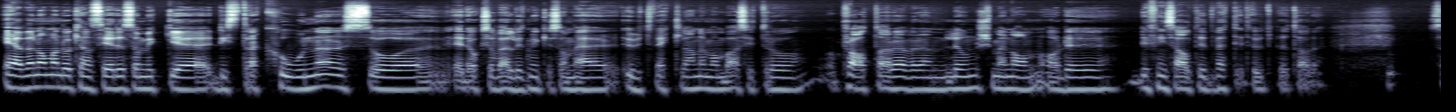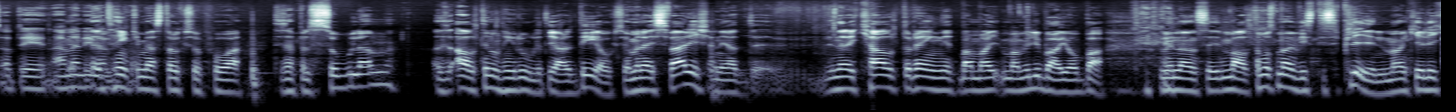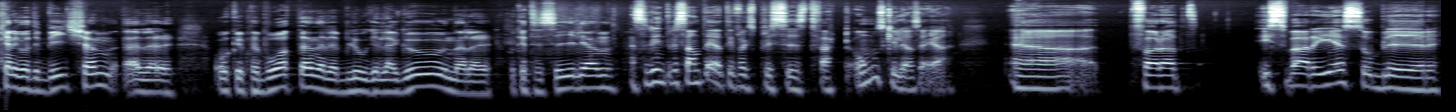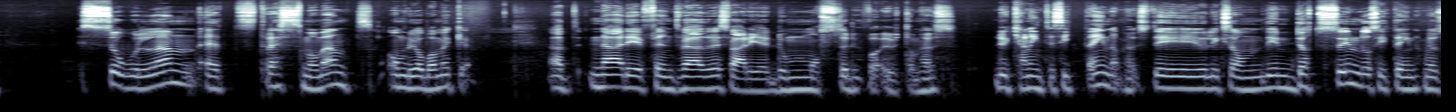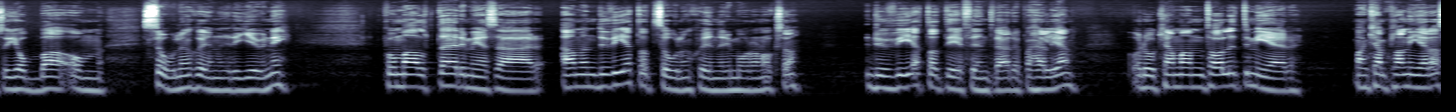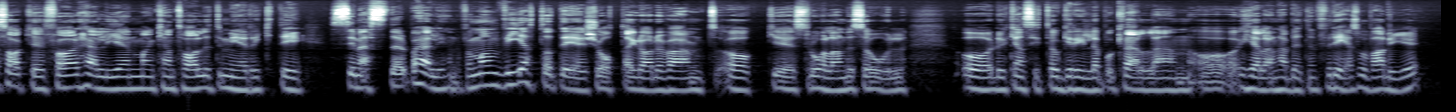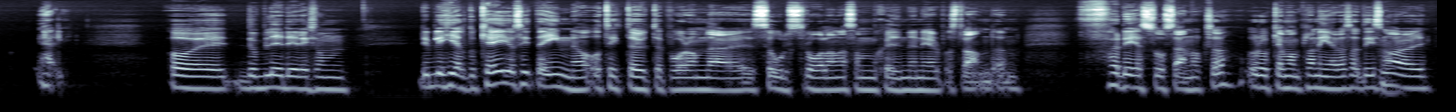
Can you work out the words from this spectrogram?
även om man då kan se det som mycket distraktioner så är det också väldigt mycket som är utvecklande. Man bara sitter och, och pratar över en lunch med någon och det, det finns alltid ett vettigt utbyte av det. Så att det, nej, det Jag tänker bra. mest också på till exempel solen. Alltså, det är alltid någonting roligt att göra det också. Jag menar, I Sverige känner jag att eh, när det är kallt och regnigt, man, man vill ju bara jobba. Medan i Malta måste man ha en viss disciplin. Man kan ju lika gärna gå till beachen eller åka ut med båten eller Blue Lagoon eller åka till Sicilien. Alltså det intressanta är att det är faktiskt precis tvärtom skulle jag säga. Eh, för att i Sverige så blir solen ett stressmoment om du jobbar mycket. Att när det är fint väder i Sverige, då måste du vara utomhus. Du kan inte sitta inomhus. Det är ju liksom, det är en dödssynd att sitta inomhus och jobba om solen skiner i juni. På Malta är det mer så här, ja men du vet att solen skiner imorgon också. Du vet att det är fint väder på helgen. Och då kan man ta lite mer, man kan planera saker för helgen, man kan ta lite mer riktig semester på helgen. För man vet att det är 28 grader varmt och eh, strålande sol. Och du kan sitta och grilla på kvällen och hela den här biten, för det är så varje helg. Och eh, då blir det liksom, det blir helt okej att sitta inne och titta ute på de där solstrålarna som skiner ner på stranden. För det är så sen också. Och då kan man planera så att det är snarare,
